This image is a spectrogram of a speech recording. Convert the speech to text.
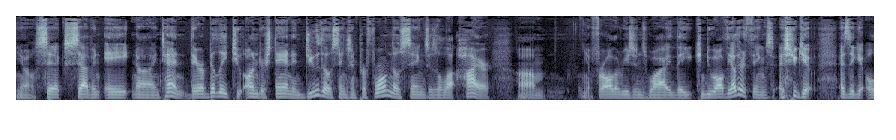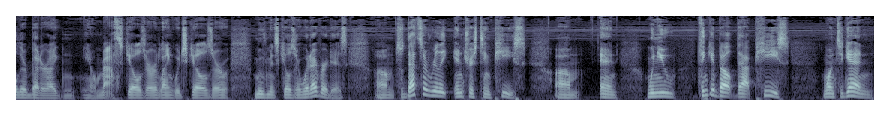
You know, six, seven, eight, nine, ten, their ability to understand and do those things and perform those things is a lot higher. Um, you know, for all the reasons why they can do all the other things as you get as they get older better, like you know, math skills or language skills or movement skills or whatever it is. Um, so that's a really interesting piece. Um, and when you think about that piece, once again,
